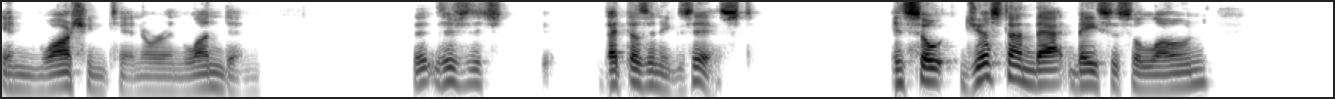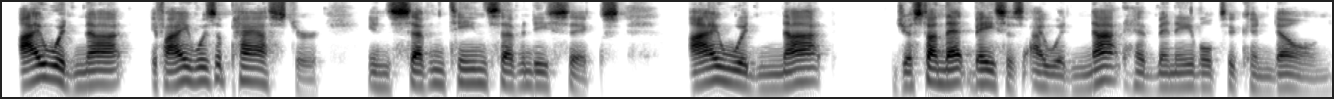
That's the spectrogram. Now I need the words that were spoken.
in Washington or in London. There's this, that doesn't exist. And so, just on that basis alone, I would not, if I was a pastor in 1776, I would not, just on that basis, I would not have been able to condone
